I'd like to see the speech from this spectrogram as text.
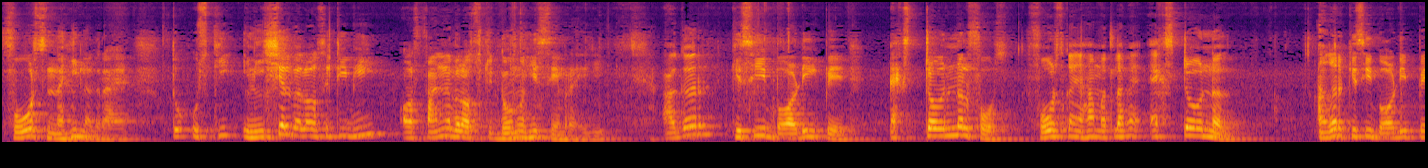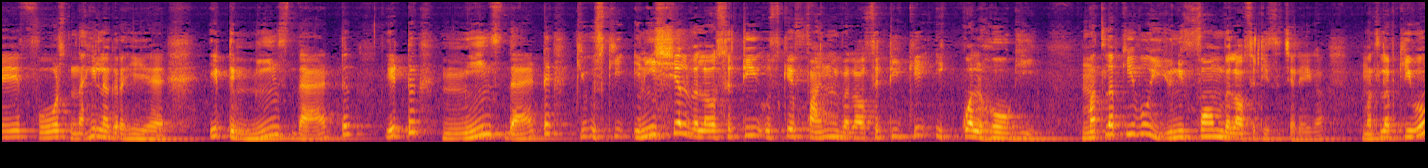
फोर्स नहीं लग रहा है तो उसकी इनिशियल वेलोसिटी भी और फाइनल वेलोसिटी दोनों ही सेम रहेगी। अगर किसी बॉडी पे एक्सटर्नल फोर्स फोर्स का यहाँ मतलब है एक्सटर्नल, अगर किसी बॉडी पे फोर्स नहीं लग रही है it means that it means that कि उसकी इनिशियल वेलोसिटी उसके फाइनल वेलोसिटी के इक्वल होगी। मतलब कि वो यूनिफॉर्म वेलोसिटी से चलेगा। मतलब कि वो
